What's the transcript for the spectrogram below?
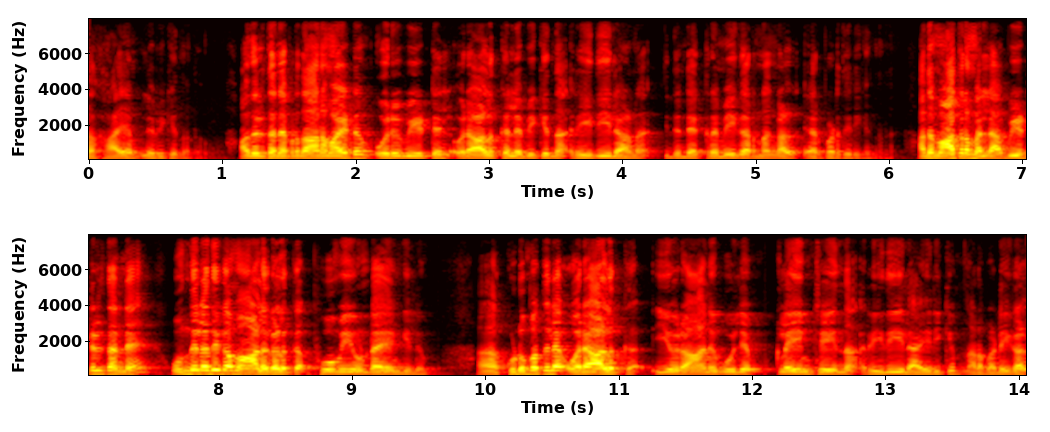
സഹായം ലഭിക്കുന്നത്. അതിൽ തന്നെ പ്രധാനമായിട്ടും ഒരു വീട്ടിൽ ഒരാൾക്ക് ലഭിക്കുന്ന രീതിയിലാണ് ഇതിന്റെ ക്രമീകരണങ്ങൾ ഏർപ്പെടുത്തിയിരിക്കുന്നത്. അത് മാത്രമല്ല വീട്ടിൽ തന്നെ ഒന്നിലധികം ആളുകൾക്ക് ഭൂമിയുണ്ട് എങ്കിലും ആ, കുടുംബത്തിലെ ഒരാൾക്ക് ഈ ഒരു ആനുകൂല്യം ക്ലെയിം ചെയ്യുന്ന രീതിയിലായിരിക്കും നടപടികൾ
